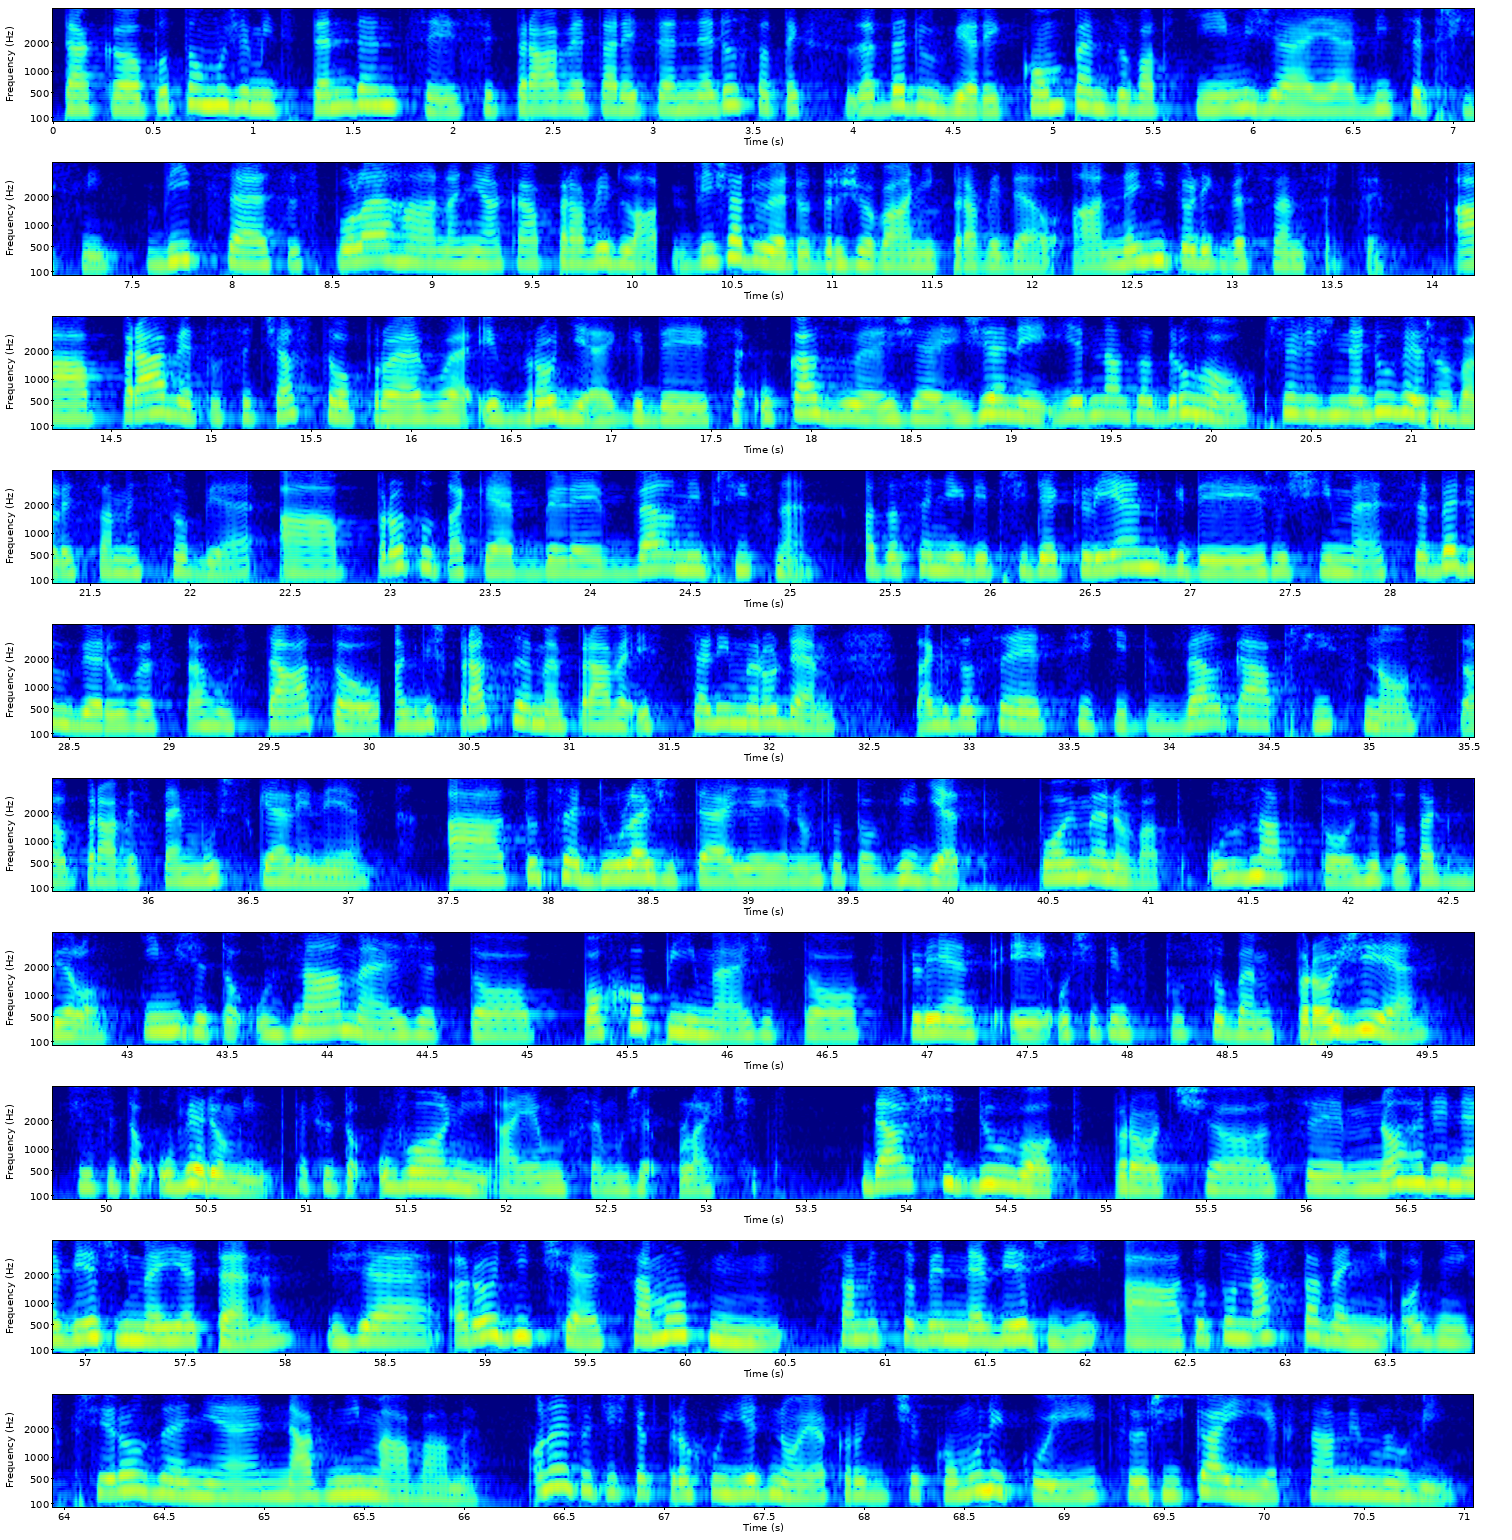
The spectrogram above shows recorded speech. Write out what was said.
tak eh, potom může mít tendenci si právě tady ten nedostatek sebedůvěry kompenzovat tím, že je více přísný. Více se spoléhá na nějaká pravidla, vyžaduje dodržování pravidel a není tolik ve svém srdci. A právě to se často projevuje i v rodě, kdy se ukazuje, že ženy jedna za druhou příliš nedůvěřovaly sami sobě a proto také byly velmi přísné. A zase někdy přijde klient, kdy řešíme sebedůvěru ve vztahu s tátou a když pracujeme právě i s celým rodem, tak zase je cítit velká přísnost eh, právě z té mužské linie. A to, co je důležité, je jenom toto vidět, pojmenovat, uznat to, že to tak bylo. Tím, že to uznáme, že to pochopíme, že to klient i určitým způsobem prožije, že si to uvědomí, tak se to uvolní a jemu se může ulehčit. Další důvod, proč eh, si mnohdy nevěříme, je ten, že rodiče samotní sami sobě nevěří a toto nastavení od nich přirozeně navnímáváme. Ono je totiž tak trochu jedno, jak rodiče komunikují, co říkají, jak s námi mluví.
